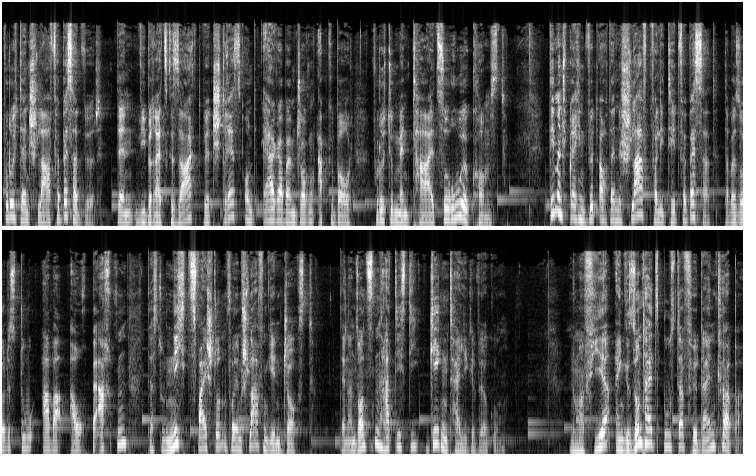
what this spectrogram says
wodurch dein Schlaf verbessert wird. Denn wie bereits gesagt, wird Stress und Ärger beim Joggen abgebaut, wodurch du mental zur Ruhe kommst. Dementsprechend wird auch deine Schlafqualität verbessert. Dabei solltest du aber auch beachten, dass du nicht zwei Stunden vor dem Schlafengehen joggst. Denn ansonsten hat dies die gegenteilige Wirkung. Nummer 4. Ein Gesundheitsbooster für deinen Körper.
